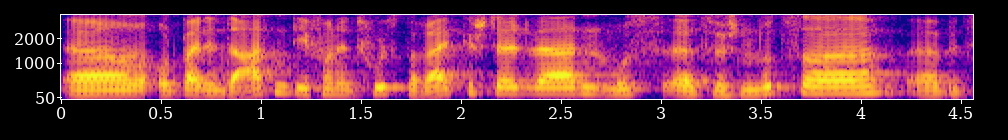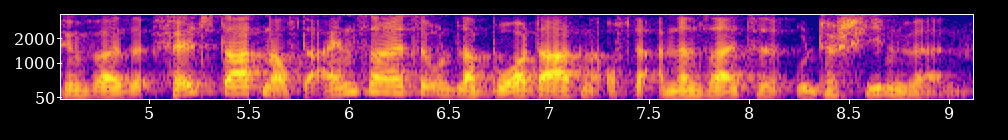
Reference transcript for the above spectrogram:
Äh, und bei den Daten, die von den Tools bereitgestellt werden, muss äh, zwischen Nutzer- äh, bzw. Felddaten auf der einen Seite und Labordaten auf der anderen Seite unterschieden werden.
